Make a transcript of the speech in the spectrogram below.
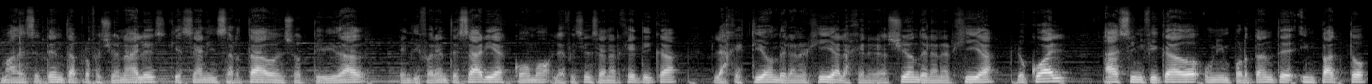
más de 70 profesionales que se han insertado en su actividad en diferentes áreas como la eficiencia energética, la gestión de la energía, la generación de la energía, lo cual ha significado un importante impacto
